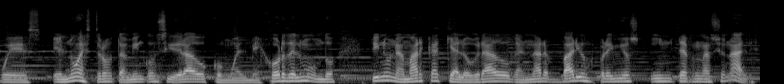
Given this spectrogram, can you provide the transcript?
pues el nuestro, también considerado como el mejor del mundo, tiene una marca que ha logrado ganar varios premios internacionales,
